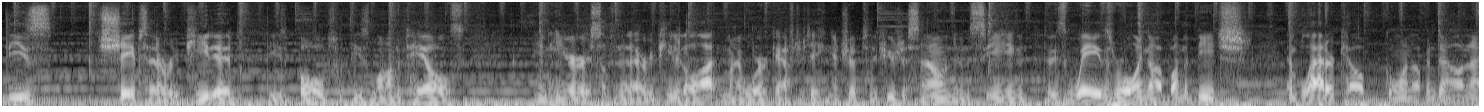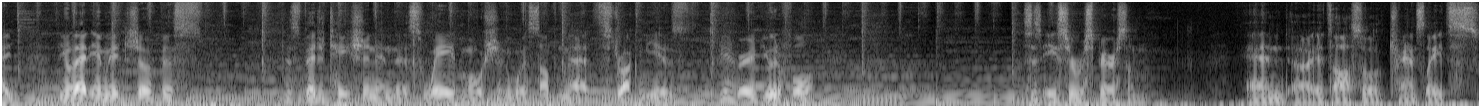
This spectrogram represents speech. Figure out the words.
these shapes that are repeated, these bulbs with these long tails in here is something that I repeated a lot in my work after taking a trip to the Puget Sound and seeing these waves rolling up on the beach and bladder kelp going up and down. And I, you know, that image of this, this vegetation and this wave motion was something that struck me as being very beautiful. This is Acer risperisum, and uh, it also translates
